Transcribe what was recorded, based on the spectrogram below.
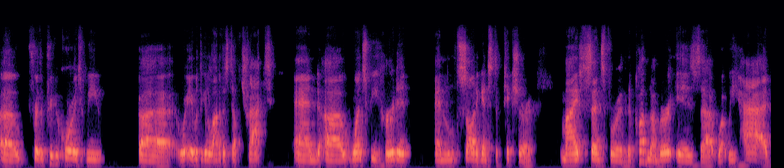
uh, uh for the pre-records, we uh, were able to get a lot of the stuff tracked, and uh, once we heard it and saw it against the picture, my sense for the club number is that what we had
